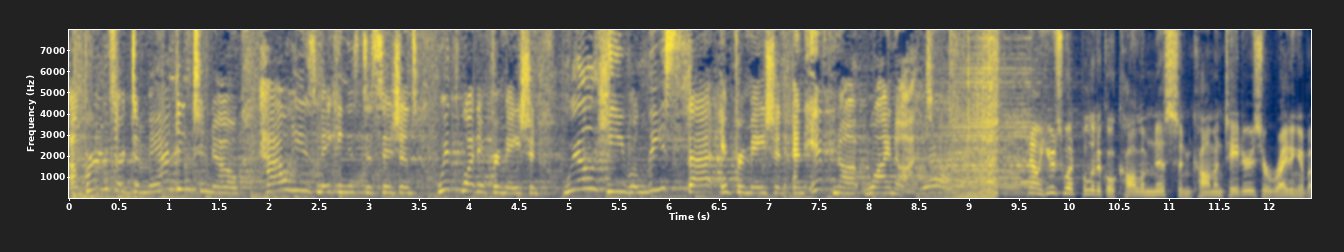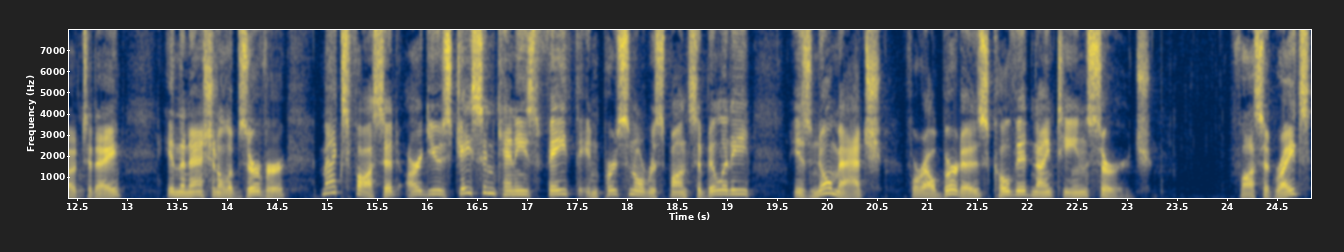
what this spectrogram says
Albertans are demanding to know how he is making his decisions, with what information. Will he release that information? And if not, why not? Now, here's what political columnists and commentators are writing about today. In the National Observer, Max Fawcett argues Jason Kenney's faith in personal responsibility is no match for Alberta's COVID 19 surge. Fawcett writes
